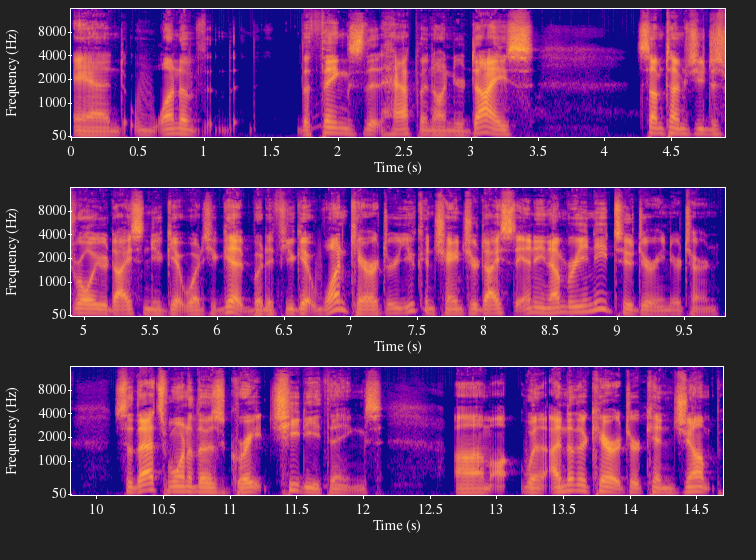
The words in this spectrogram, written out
And one of the things that happen on your dice, sometimes you just roll your dice and you get what you get. But if you get one character, you can change your dice to any number you need to during your turn. So that's one of those great cheaty things. Um, when another character can jump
